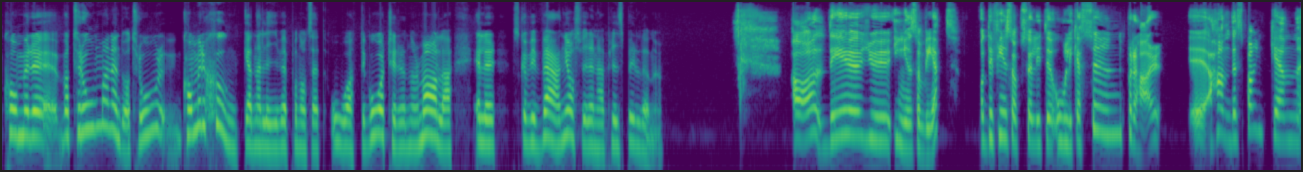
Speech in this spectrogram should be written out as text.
Kommer det, vad tror man ändå? Tror, kommer det sjunka när livet på något sätt återgår till det normala? Eller ska vi vänja oss vid den här prisbilden nu? Ja, det är ju ingen som vet. Och det finns också lite olika syn på det här. Eh, Handelsbanken eh,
